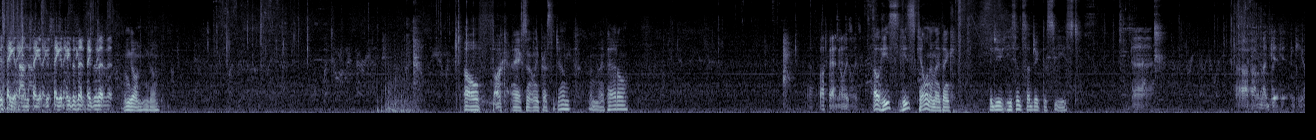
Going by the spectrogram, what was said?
Just take it, Tom. Just take it. Just take it. Take the zip. Take the zip. I'm going. I'm going. Oh fuck! I accidentally pressed the jump on my paddle. Fuck that noise. Oh, he's he's killing him. I think. Did you? He said subject deceased. Uh, oh, I found a med kit. Thank you.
